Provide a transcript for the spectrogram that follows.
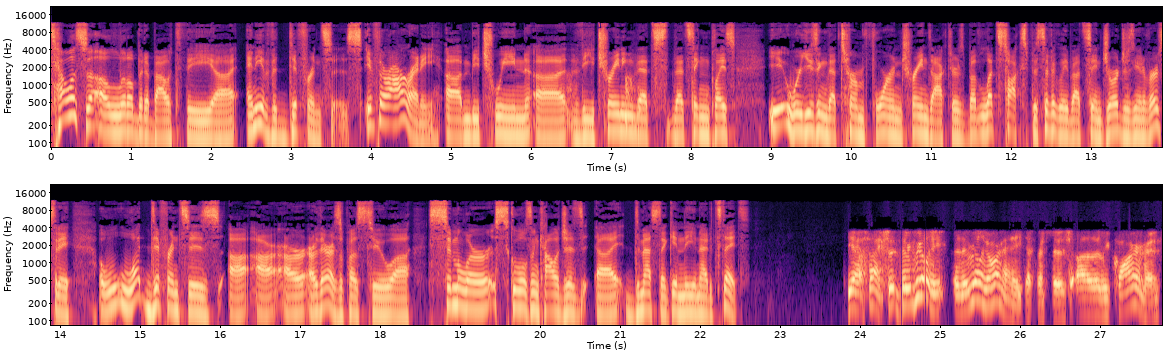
Tell us a little bit about the uh, any of the differences, if there are any, um, between uh, the training that's that's taking place. We're using that term "foreign trained doctors," but let's talk specifically about St. George's University. What differences uh, are, are, are there as opposed to uh, similar schools and colleges uh, domestic in the United States? Yeah, thanks. There really there really aren't any differences. Uh, the requirements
